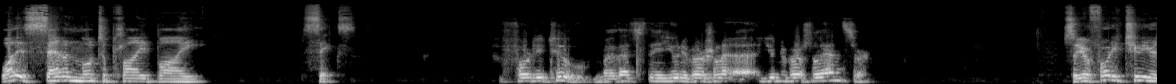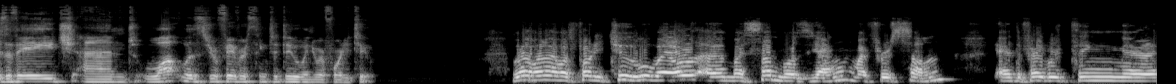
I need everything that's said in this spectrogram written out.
what is seven multiplied by six? 42 but that's the universal uh, universal answer so you're 42 years of age and what was your favorite thing to do when you were 42 well when i was 42 well uh, my son was young my first son and the favorite thing uh,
